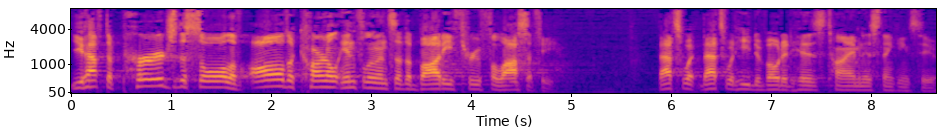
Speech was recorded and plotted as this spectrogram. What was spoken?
you have to purge the soul of all the carnal influence of the body through philosophy. That's what, that's what he devoted his time and his thinkings to.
